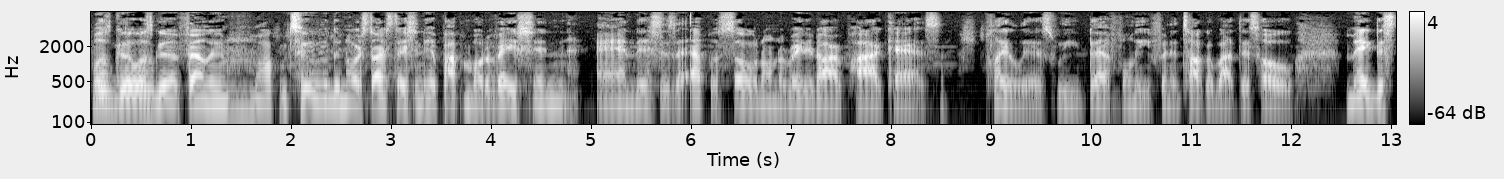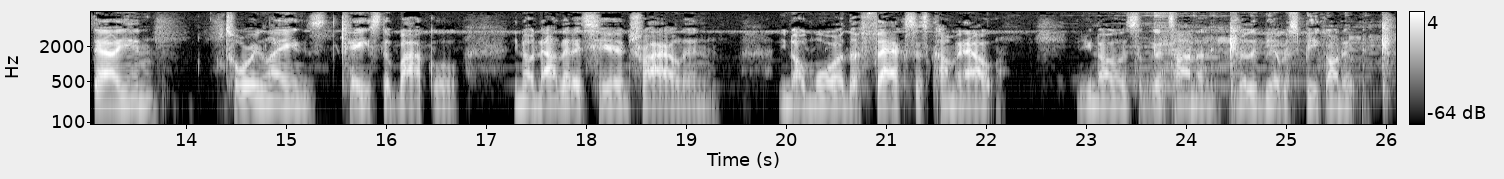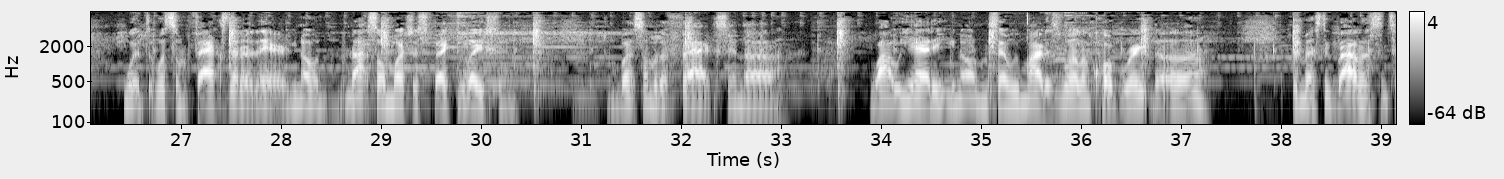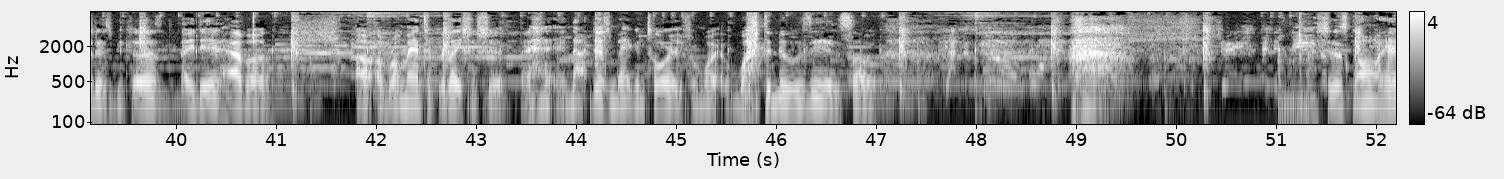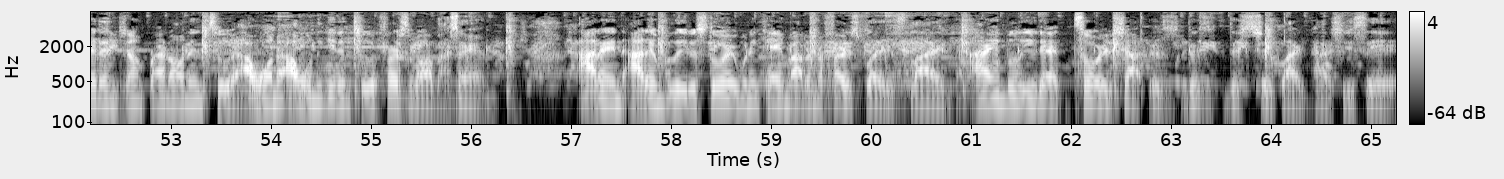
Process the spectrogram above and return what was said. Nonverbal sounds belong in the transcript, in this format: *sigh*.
What's good? What's good, family? Welcome to the North Star Station Hip Hop and Motivation, and this is an episode on the Rated R podcast playlist. We definitely finna talk about this whole Meg The Stallion, Tory Lanez case debacle. You know, now that it's here in trial, and you know more of the facts is coming out. You know, it's a good time to really be able to speak on it with with some facts that are there. You know, not so much a speculation, but some of the facts. And uh while we at it, you know what I'm saying, we might as well incorporate the uh domestic violence into this because they did have a a, a romantic relationship *laughs* and not just Megan Tory from what *laughs* what the news is. So *sighs* let's just go ahead and jump right on into it. I wanna I wanna get into it first of all by saying I didn't I didn't believe the story when it came out in the first place. Like I didn't believe that Tory shot this this this chick like how she said.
